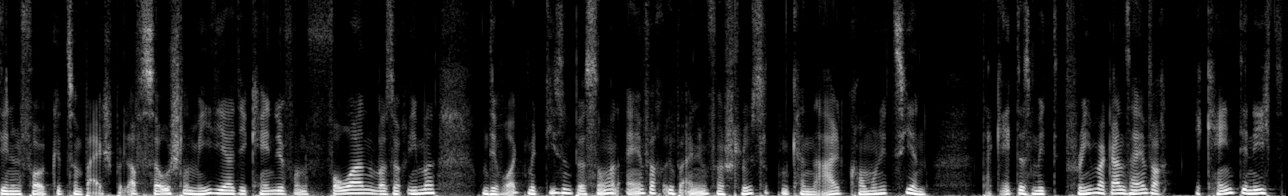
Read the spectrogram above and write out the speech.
denen folgt ihr zum Beispiel auf Social Media, die kennt ihr von Foren, was auch immer, und ihr wollt mit diesen Personen einfach über einen verschlüsselten Kanal kommunizieren. Da geht es mit Freema ganz einfach. Ihr kennt die nicht,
